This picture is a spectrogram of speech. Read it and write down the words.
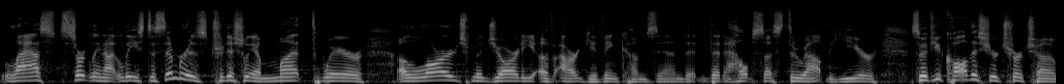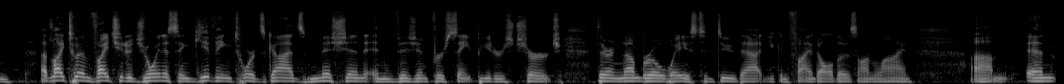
Last, certainly not least, December is traditionally a month where a large majority of our giving comes in that, that helps us throughout the year. So if you call this your church home, I'd like to invite you to join us in giving towards God's mission and vision for St. Peter's Church. There are a number of ways to do that. You can find all those online. Um, and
